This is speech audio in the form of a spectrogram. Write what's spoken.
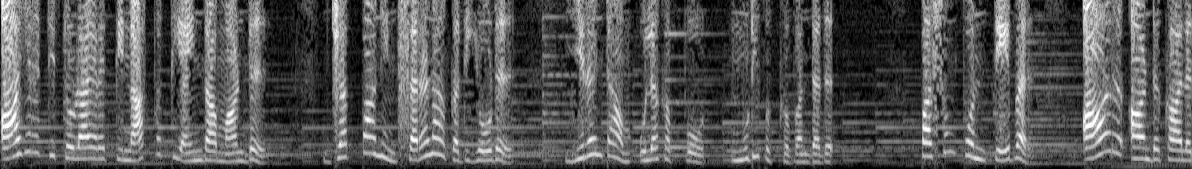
ஆயிரத்தி தொள்ளாயிரத்தி நாற்பத்தி ஐந்தாம் ஆண்டு ஜப்பானின் சரணாகதியோடு இரண்டாம் உலகப் போர் முடிவுக்கு வந்தது. பசும்பொன் தேவர் ஆறு ஆண்டு கால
